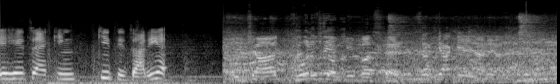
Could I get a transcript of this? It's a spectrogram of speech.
ਇਹ ਚੈਕਿੰਗ ਕੀਤੀ ਜਾ ਰਹੀ ਹੈ। ਇੰਚਾਰਜ ਪੁਲਿਸ ਚੌਕੀ ਬੱਸ ਸਟੈਂਡ। ਸਰ ਕੀ ਕਿਹਾ ਜਾ ਰਿਹਾ? ਹੈ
